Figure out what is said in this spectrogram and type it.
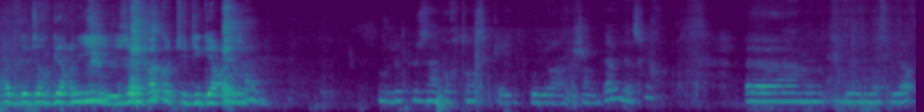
Arrête de dire girly. J'aime pas quand tu dis girly. Le plus important, c'est qu'il y aura un agenda, bien sûr. Euh, je vais le mettre là.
